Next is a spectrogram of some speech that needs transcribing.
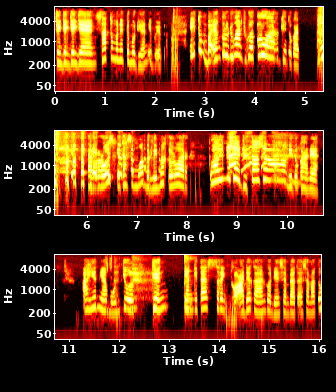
Jeng jeng jeng jeng. Satu menit kemudian ibu ibu itu mbak yang kerudungan juga keluar gitu kan. Terus kita semua berlima keluar. Wah ini saya ditasnya gitu kan ya. Akhirnya muncul geng yang kita sering kalau ada kan kalau di SMP atau SMA tuh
